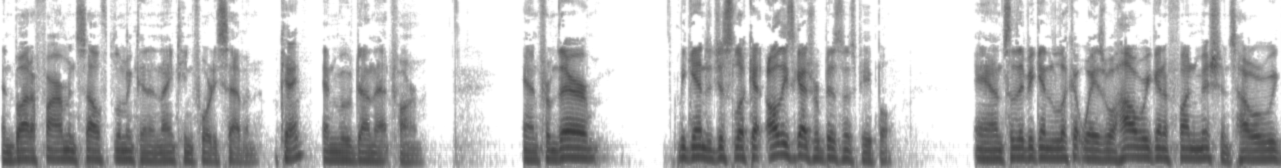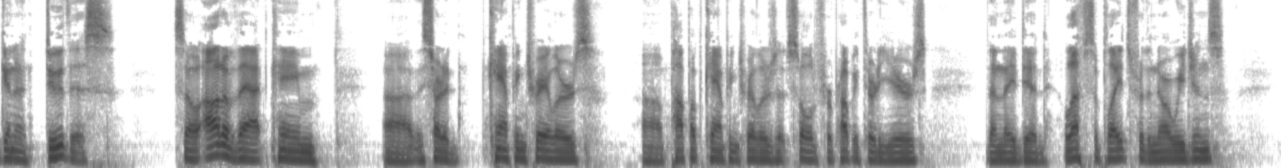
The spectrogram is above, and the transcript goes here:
and bought a farm in South Bloomington in 1947. Okay. And moved on that farm. And from there, began to just look at all these guys were business people. And so they began to look at ways, well, how are we going to fund missions? How are we going to do this? So out of that came, uh, they started camping trailers, uh, pop up camping trailers that sold for probably 30 years. Then they did lefse plates for the Norwegians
